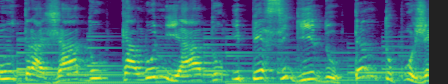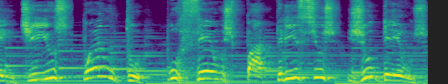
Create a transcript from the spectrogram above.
ultrajado, caluniado e perseguido, tanto por gentios quanto por seus patrícios judeus,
